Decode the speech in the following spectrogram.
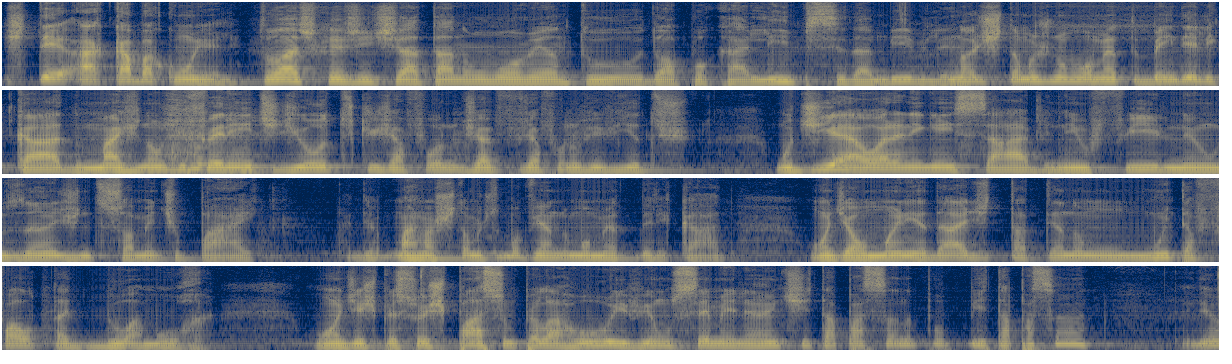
este- acaba com ele. Tu acha que a gente já tá num momento do apocalipse da Bíblia? Nós estamos num momento bem delicado, mas não diferente de outros que já foram, já, já foram vividos. O dia e a hora ninguém sabe, nem o filho, nem os anjos, somente o pai. entendeu? Mas nós estamos vivendo um momento delicado, onde a humanidade está tendo muita falta do amor. Onde as pessoas passam pela rua e vê um semelhante e está passando, por- e está passando. Entendeu?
